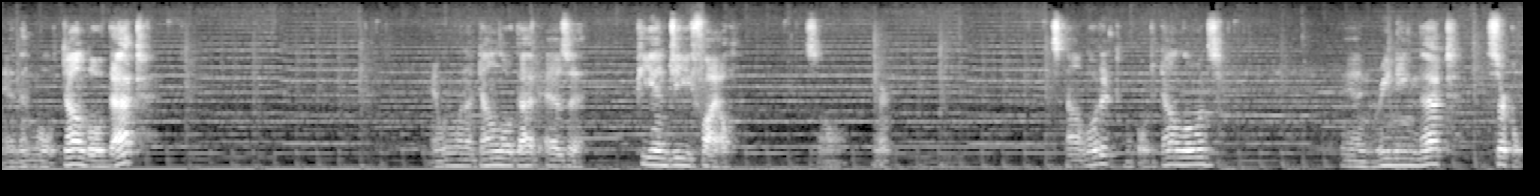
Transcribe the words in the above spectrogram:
And then we'll download that. Download that as a PNG file. So here, it's downloaded. We'll go to downloads and rename that circle.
